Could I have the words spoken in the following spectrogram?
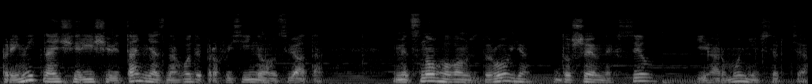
Прийміть найщиріші вітання з нагоди професійного свята. Міцного вам здоров'я, душевних сил і гармонії в серцях.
